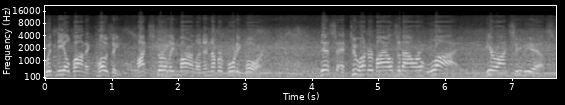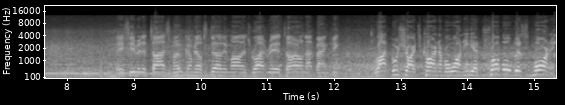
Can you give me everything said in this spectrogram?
with Neil Bonnett closing on Sterling Marlin in number 44. This at 200 miles an hour live here on CBS. They see a bit of tire smoke coming off Sterling Marlin's right rear tire on that banking. Ron Bouchard's car number one. He had trouble this morning.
